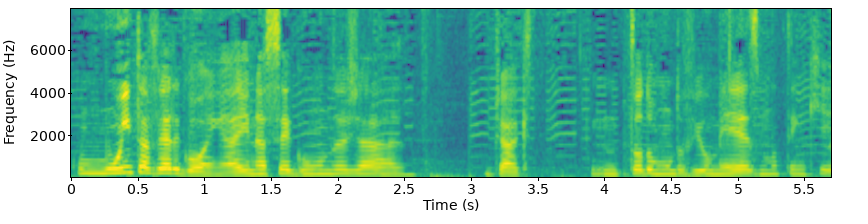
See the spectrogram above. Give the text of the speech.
com muita vergonha. Aí na segunda já, já todo mundo viu mesmo, tem que.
